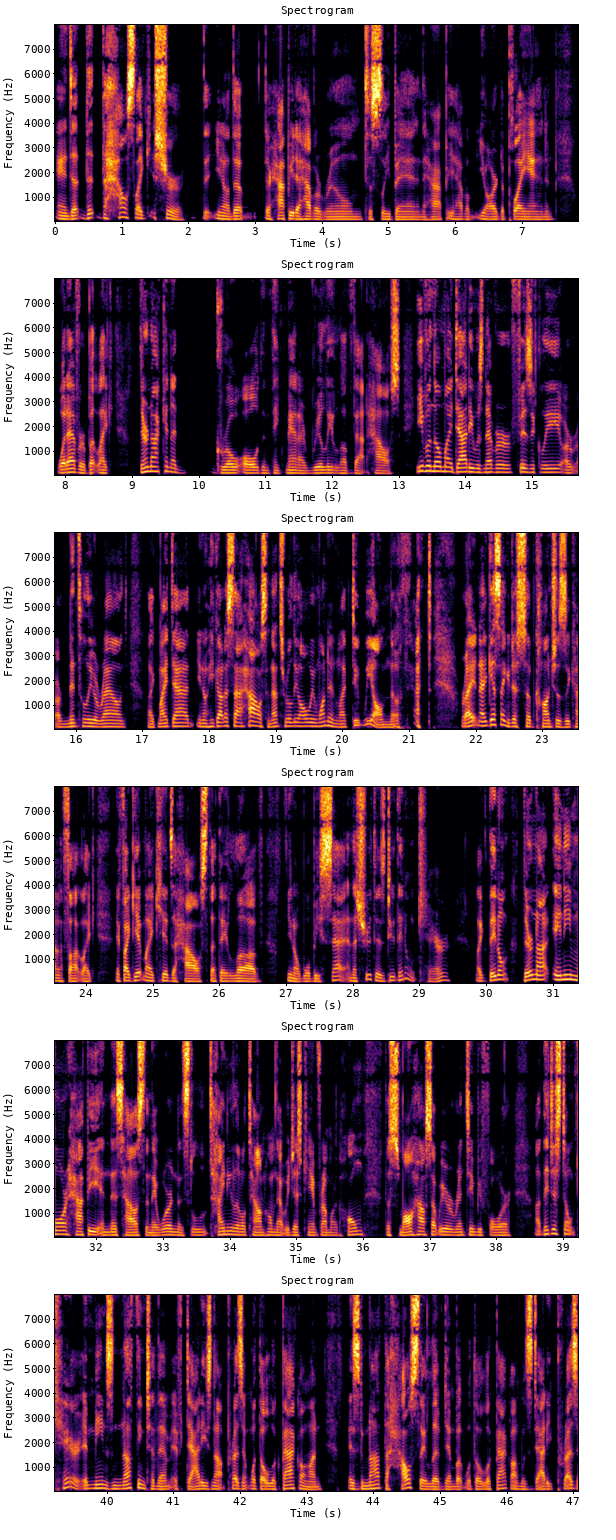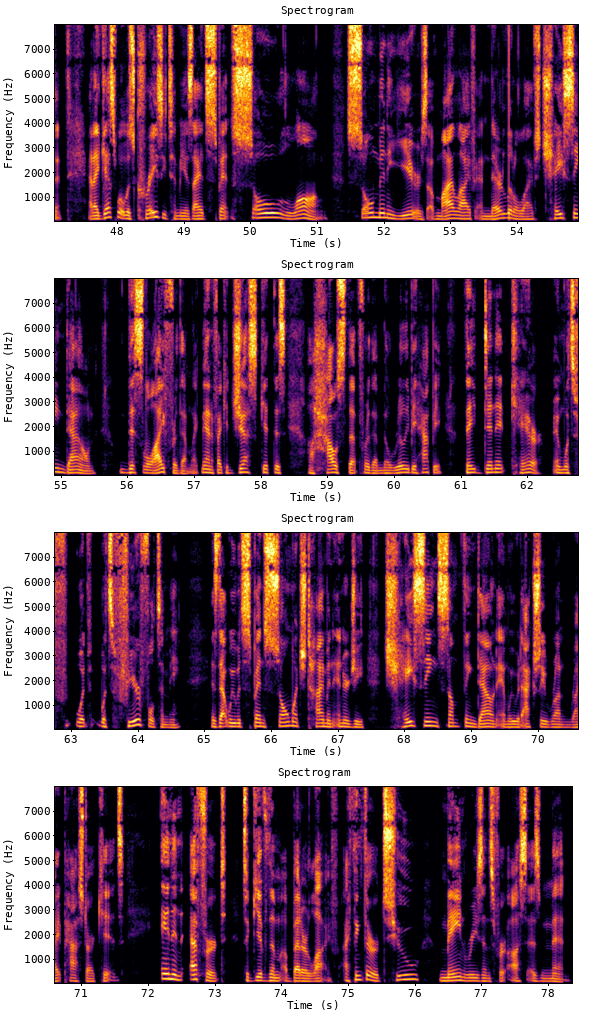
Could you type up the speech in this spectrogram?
And uh, the the house, like, sure, the, you know, the they're happy to have a room to sleep in, and they're happy to have a yard to play in, and whatever. But like, they're not going to grow old and think, man, I really love that house. Even though my daddy was never physically or, or, mentally around, like my dad, you know, he got us that house and that's really all we wanted in life. Dude, we all know that, right? And I guess I just subconsciously kind of thought like, if I get my kids a house that they love, you know, we'll be set. And the truth is, dude, they don't care. Like they don't, they're not any more happy in this house than they were in this tiny little townhome that we just came from or the home, the small house that we were renting before. Uh, they just don't care. It means nothing to them if daddy's not present. What they'll look back on is not the house they lived in, but what they'll look back on was daddy present. And I guess what was crazy to me is I had spent so long, so many years of my life and their little lives chasing down this life for them. Like, man, if I could just get this a house that for them, they'll really be happy. They didn't care. And what's what what's fearful to me is that we would spend so much time and energy chasing something down and we would actually run right past our kids in an effort to give them a better life. I think there are two main reasons for us as men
